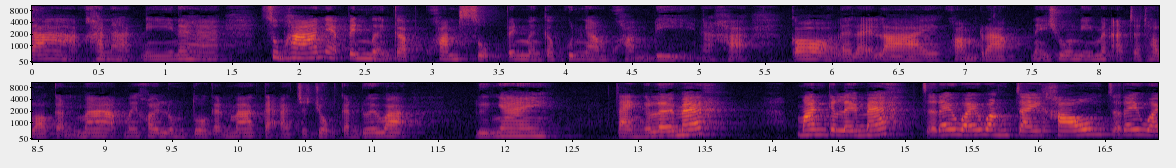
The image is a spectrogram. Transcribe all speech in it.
จ้าขนาดนี้นะคะสุภาเนี่ยเป็นเหมือนกับความสุขเป็นเหมือนกับคุณงามความดีนะคะ ก็หลายๆลายความรักในช่วงนี้มันอาจจะทะเลาะกันมาก ไม่ค่อยลงตัวกันมาก แต่อาจจะจบกันด้วยว่า หรือไงแต่งกันเลยไหม มั่นกันเลยไหมจะได้ไว้วางใจเขาจะได้ไว้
